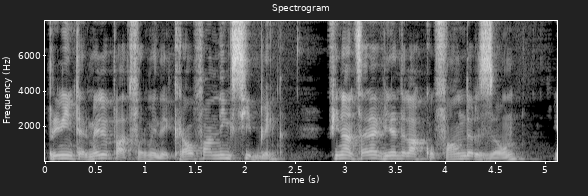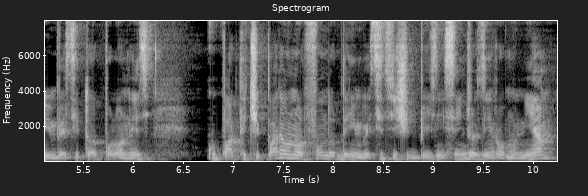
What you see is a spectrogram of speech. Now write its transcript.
prin intermediul platformei de crowdfunding Sibling. Finanțarea vine de la Co-Founder Zone, investitori polonezi, cu participarea unor fonduri de investiții și business angels din România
